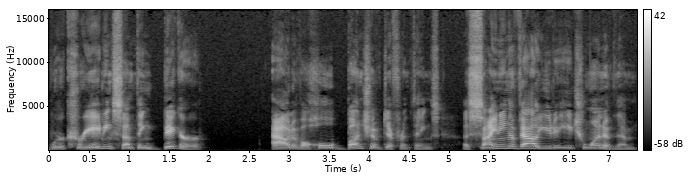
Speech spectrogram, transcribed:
We're creating something bigger out of a whole bunch of different things, assigning a value to each one of them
